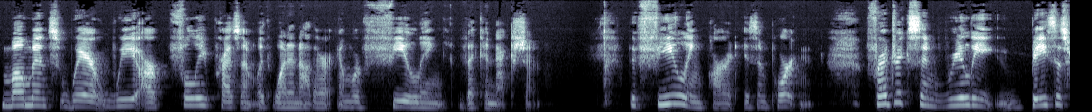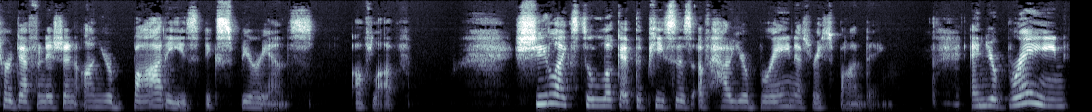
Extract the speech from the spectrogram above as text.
Moments where we are fully present with one another and we're feeling the connection. The feeling part is important. Fredrickson really bases her definition on your body's experience of love. She likes to look at the pieces of how your brain is responding. And your brain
